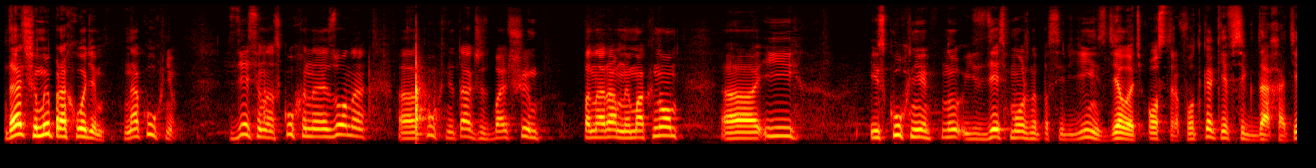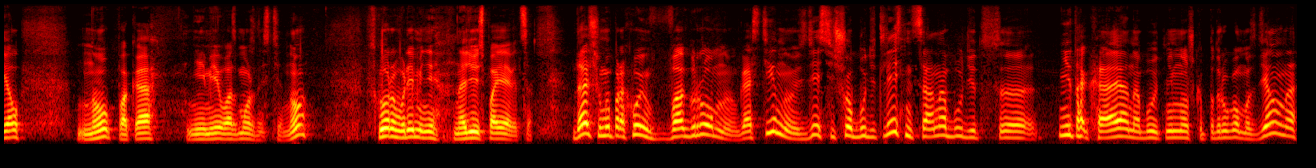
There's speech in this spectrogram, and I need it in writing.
Дальше мы проходим на кухню. Здесь у нас кухонная зона. А, кухня также с большим панорамным окном. А, и из кухни, ну, здесь можно посередине сделать остров. Вот как я всегда хотел, но пока не имею возможности. Но в скором времени, надеюсь, появится. Дальше мы проходим в огромную гостиную. Здесь еще будет лестница, она будет э, не такая, она будет немножко по-другому сделана.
